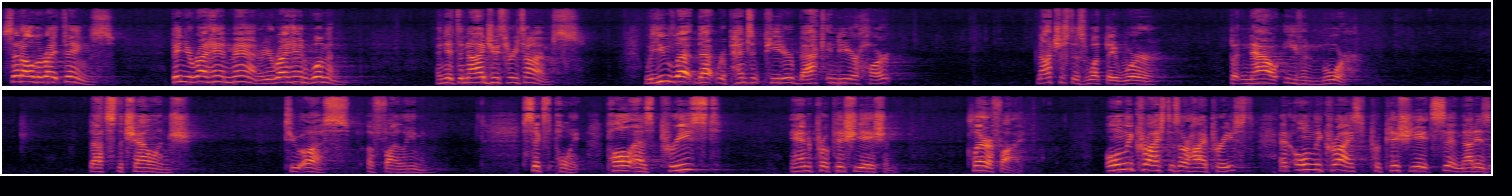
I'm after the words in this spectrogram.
said all the right things, been your right hand man or your right hand woman, and yet denied you three times. Will you let that repentant Peter back into your heart? Not just as what they were, but now even more. That's the challenge to us of Philemon. Sixth point Paul as priest and propitiation. Clarify. Only Christ is our high priest, and only Christ propitiates sin, that is,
